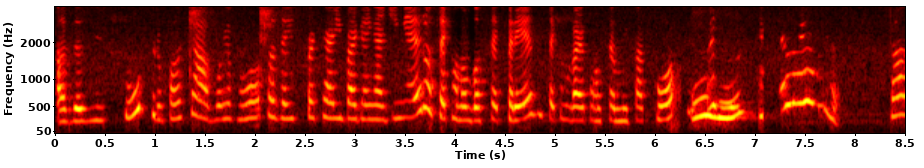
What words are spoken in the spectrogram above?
às vezes estupro, falo assim, ah, vou, eu vou fazer isso porque aí vai ganhar dinheiro, eu sei que eu não vou ser preso, sei que não vai acontecer muita coisa, uhum. beleza. Tá.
